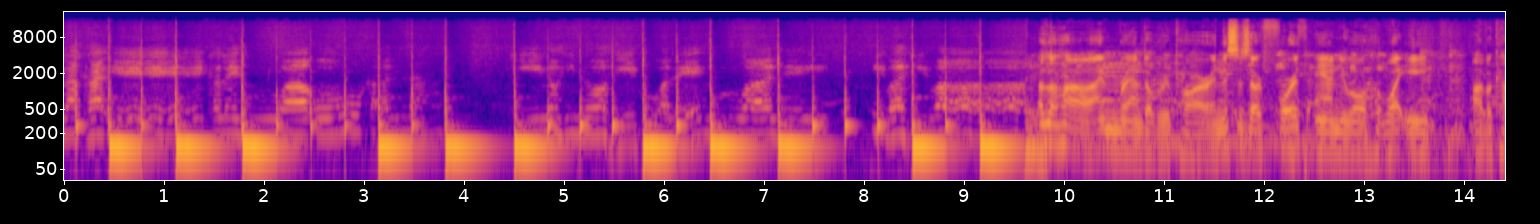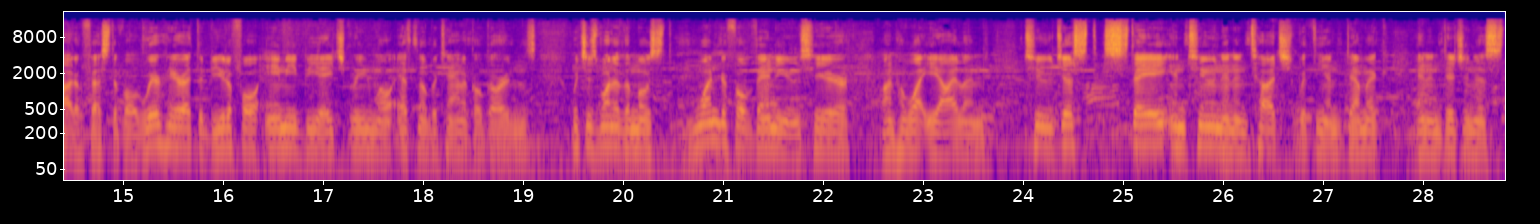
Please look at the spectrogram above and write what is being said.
La ka ka le hua o ka ana, hino hino hi hua le hua le, hiwa hiwa. Aloha, I'm Randall Rupar, and this is our fourth annual Hawaii Avocado Festival. We're here at the beautiful Amy B.H. Greenwell Ethnobotanical Gardens, which is one of the most wonderful venues here on Hawaii Island to just stay in tune and in touch with the endemic and indigenous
